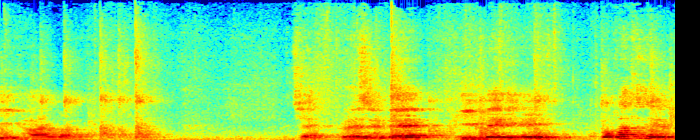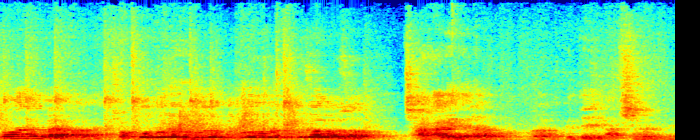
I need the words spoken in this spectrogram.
미 가구간 그치? 그랬을 때 B 빼기 A 똑같은 얘기 또 하는 거야 적고 또 적고 또 적어서 작하게 되라고 어? 그때 이제 합치면 돼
